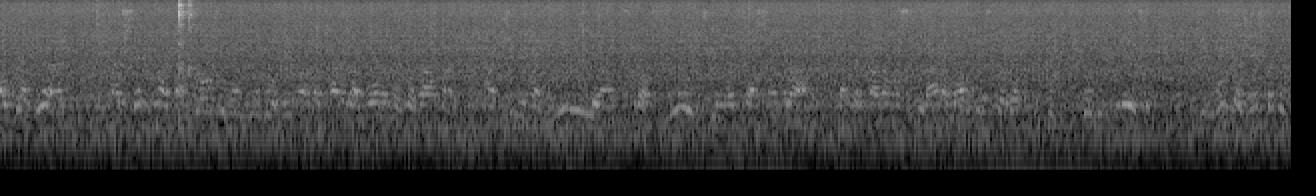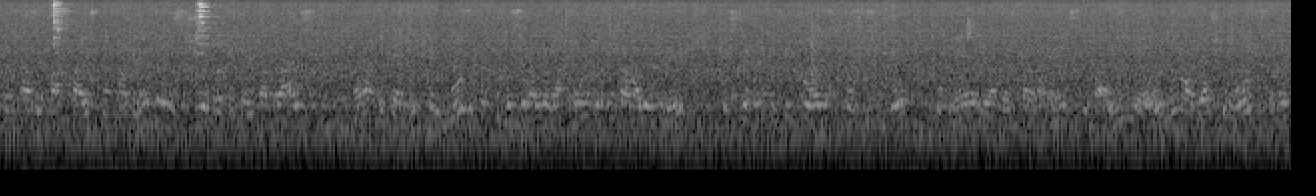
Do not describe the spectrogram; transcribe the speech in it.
ao que havia antes. Mas sempre vai estar pronto no, no governo uma batalha da bola para jogar uma, uma time mania, um profute, uma situação para tentar dar uma segurada, agora com esse projeto de tudo empresa. E muita gente está tentando fazer passar isso como uma grande anistia para quem ir para trás, né? o que é muito perigoso porque você vai jogar contra quem trabalhou direito. Esses eventos virtuosos que você citou, o Grêmio, o Atlético Paranaense, o Bahia, ou o Nordeste tem outros também,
